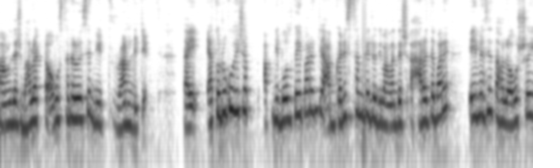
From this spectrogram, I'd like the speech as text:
বাংলাদেশ ভালো একটা অবস্থানে রয়েছে নেট রান রেটে। তাই এতটুকু হিসাব আপনি বলতেই পারেন যে আফগানিস্তানকে যদি বাংলাদেশ হারাতে পারে এই ম্যাচে তাহলে অবশ্যই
